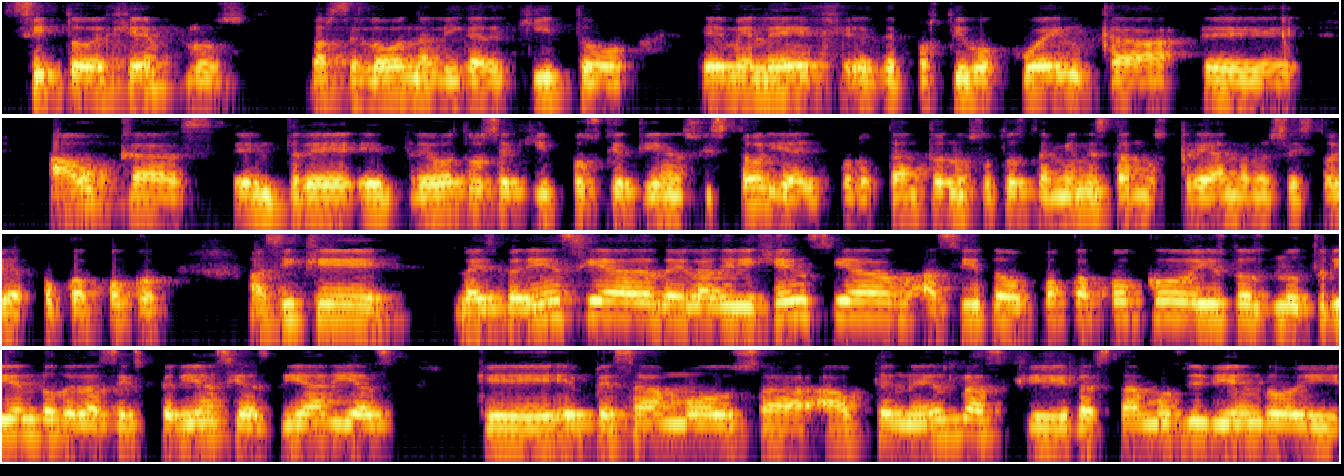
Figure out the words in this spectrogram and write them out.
Cito ejemplos, Barcelona, Liga de Quito, MLEG, eh, Deportivo Cuenca, eh, Aucas, entre, entre otros equipos que tienen su historia y por lo tanto nosotros también estamos creando nuestra historia poco a poco. Así que la experiencia de la dirigencia ha sido poco a poco irnos nutriendo de las experiencias diarias que empezamos a, a obtenerlas, que la estamos viviendo y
